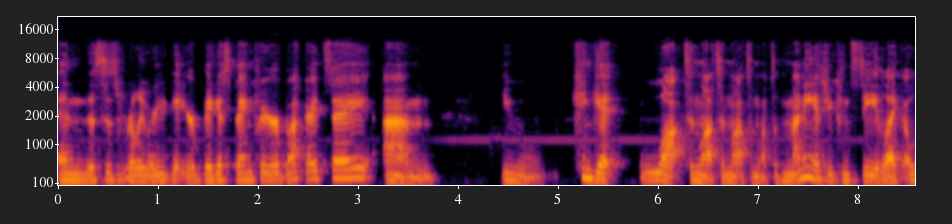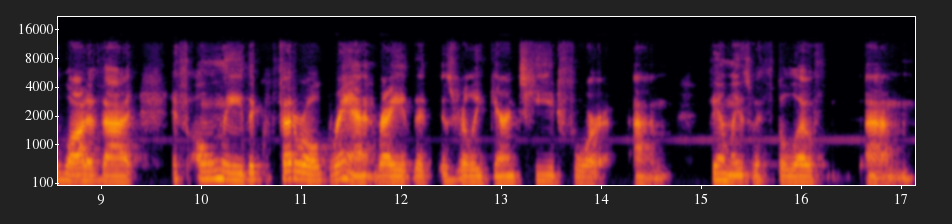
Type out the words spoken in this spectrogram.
and this is really where you get your biggest bang for your buck, I'd say. Um, you can get lots and lots and lots and lots of money, as you can see, like a lot of that, if only the federal grant, right, that is really guaranteed for um, families with below, um,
